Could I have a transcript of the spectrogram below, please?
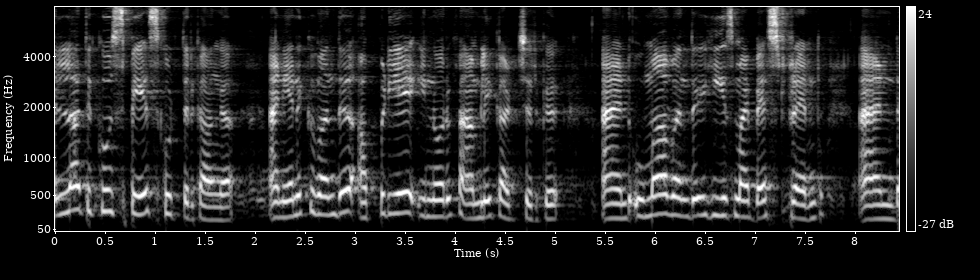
எல்லாத்துக்கும் ஸ்பேஸ் கொடுத்துருக்காங்க. அண்ட் எனக்கு வந்து அப்படியே இன்னொரு ஃபேமிலி கிடச்சிருக்கு. அண்ட் உமா வந்து he is my best friend and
